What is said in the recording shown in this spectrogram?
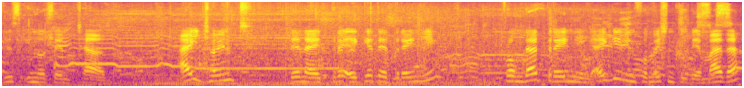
this innocent child. I joined, then I, get a training. From that training, I give information to the mother.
